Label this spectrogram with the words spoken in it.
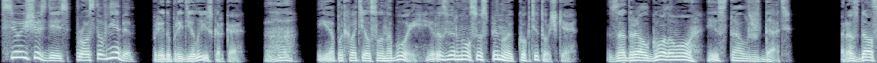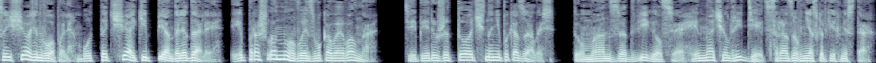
«Все еще здесь, просто в небе», — предупредила искорка. «Ага». Я подхватил слонобой и развернулся спиной к когтеточке. Задрал голову и стал ждать. Раздался еще один вопль, будто чайки пендаля дали, и прошла новая звуковая волна. Теперь уже точно не показалось. Туман задвигался и начал редеть сразу в нескольких местах.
